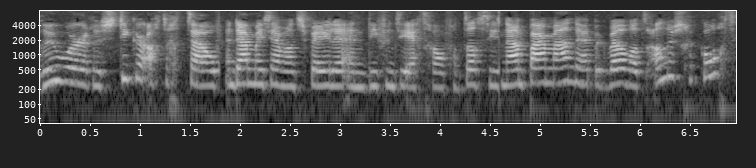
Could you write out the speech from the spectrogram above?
ruwer, rustiekerachtige touw. En daarmee zijn we aan het spelen. En die vindt hij echt gewoon fantastisch. Na een paar maanden heb ik wel wat anders gekocht.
